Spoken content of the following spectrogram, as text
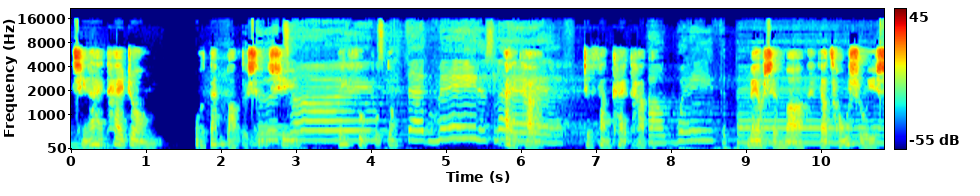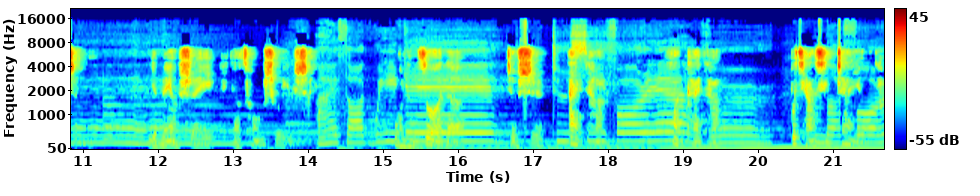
情爱太重。我单薄的身躯背负不动，爱他就放开他吧。没有什么要从属于什么，也没有谁要从属于谁。我能做的就是爱他，放开他，不强行占有他，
